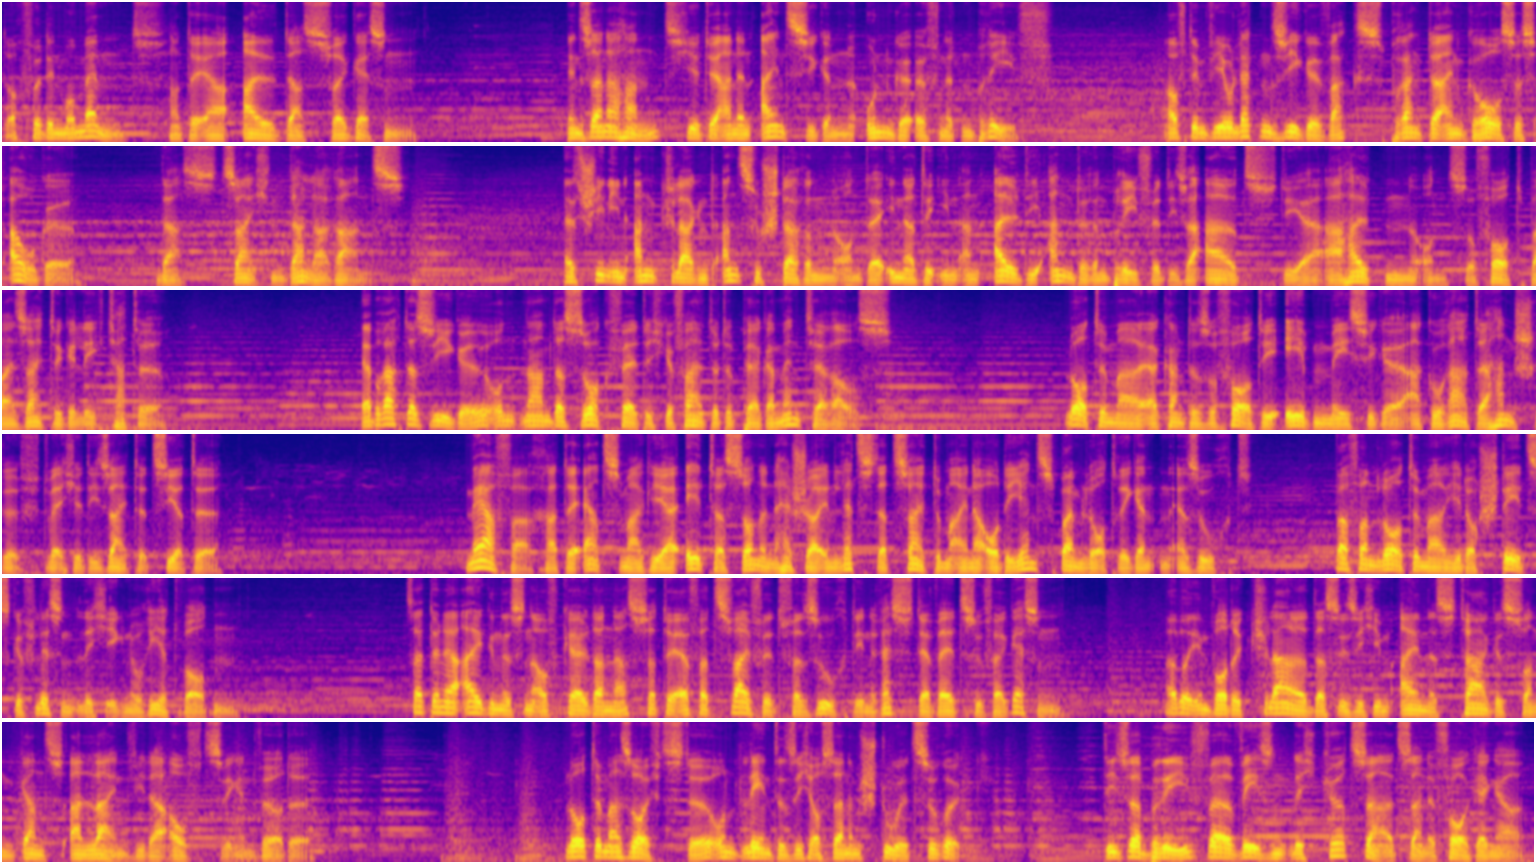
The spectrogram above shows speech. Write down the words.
Doch für den Moment hatte er all das vergessen. In seiner Hand hielt er einen einzigen, ungeöffneten Brief. Auf dem violetten Siegelwachs prangte ein großes Auge, das Zeichen Dalarans. Es schien ihn anklagend anzustarren und erinnerte ihn an all die anderen Briefe dieser Art, die er erhalten und sofort beiseite gelegt hatte. Er brach das Siegel und nahm das sorgfältig gefaltete Pergament heraus. Lortimer erkannte sofort die ebenmäßige, akkurate Handschrift, welche die Seite zierte. Mehrfach hatte Erzmagier Ethers Sonnenhäscher in letzter Zeit um eine Audienz beim Lordregenten ersucht war von Lortimer jedoch stets geflissentlich ignoriert worden. Seit den Ereignissen auf Keldanas hatte er verzweifelt versucht, den Rest der Welt zu vergessen. Aber ihm wurde klar, dass sie sich ihm eines Tages von ganz allein wieder aufzwingen würde. Lortimer seufzte und lehnte sich auf seinem Stuhl zurück. Dieser Brief war wesentlich kürzer als seine Vorgänger.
